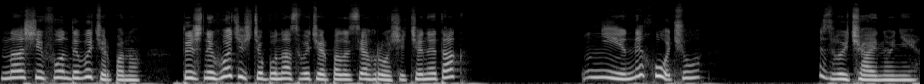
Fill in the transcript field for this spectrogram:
Наші фонди вичерпано. Ти ж не хочеш, щоб у нас вичерпалися гроші, чи не так? Ні, не хочу. Звичайно, ні.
